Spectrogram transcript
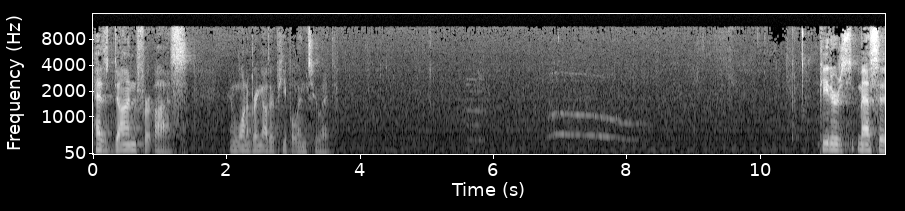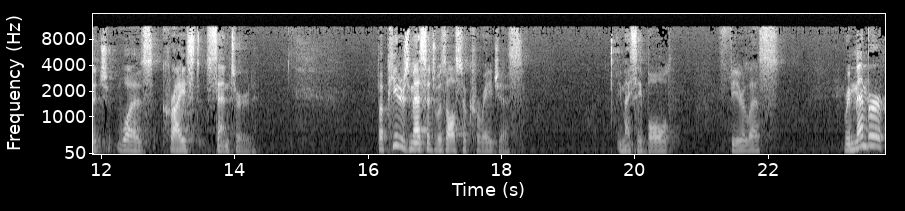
has done for us and want to bring other people into it. Peter's message was Christ centered. But Peter's message was also courageous. You might say bold, fearless. Remember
